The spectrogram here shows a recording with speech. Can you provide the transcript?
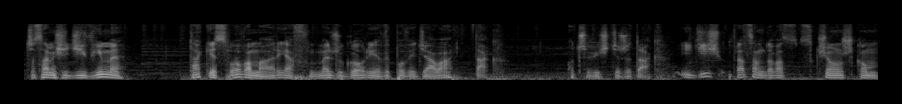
czasami się dziwimy. Takie słowa Maria w Medjugorje wypowiedziała? Tak, oczywiście, że tak. I dziś wracam do Was z książką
